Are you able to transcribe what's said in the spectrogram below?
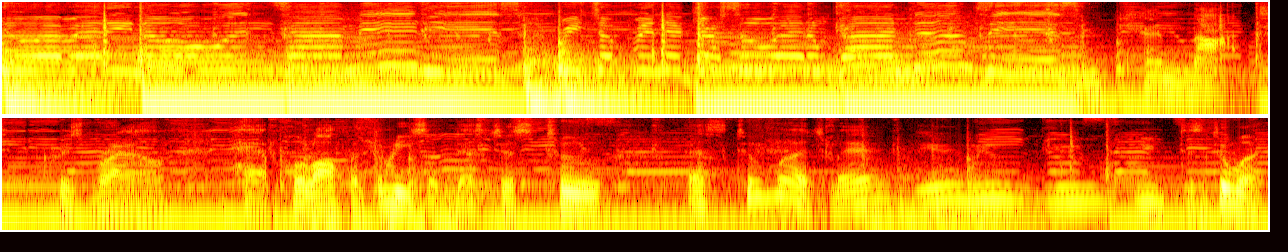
You already know what time it is. Reach up in the dresser where them condoms is. You cannot, Chris Brown, have pull off a threesome. That's just too, that's too much, man. You, you, you, you, it's too much.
